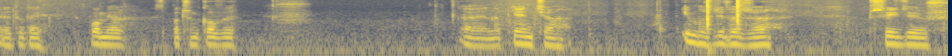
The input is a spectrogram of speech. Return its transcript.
yy, tutaj pomiar spoczynkowy yy, napięcia i możliwe, że przyjdzie już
